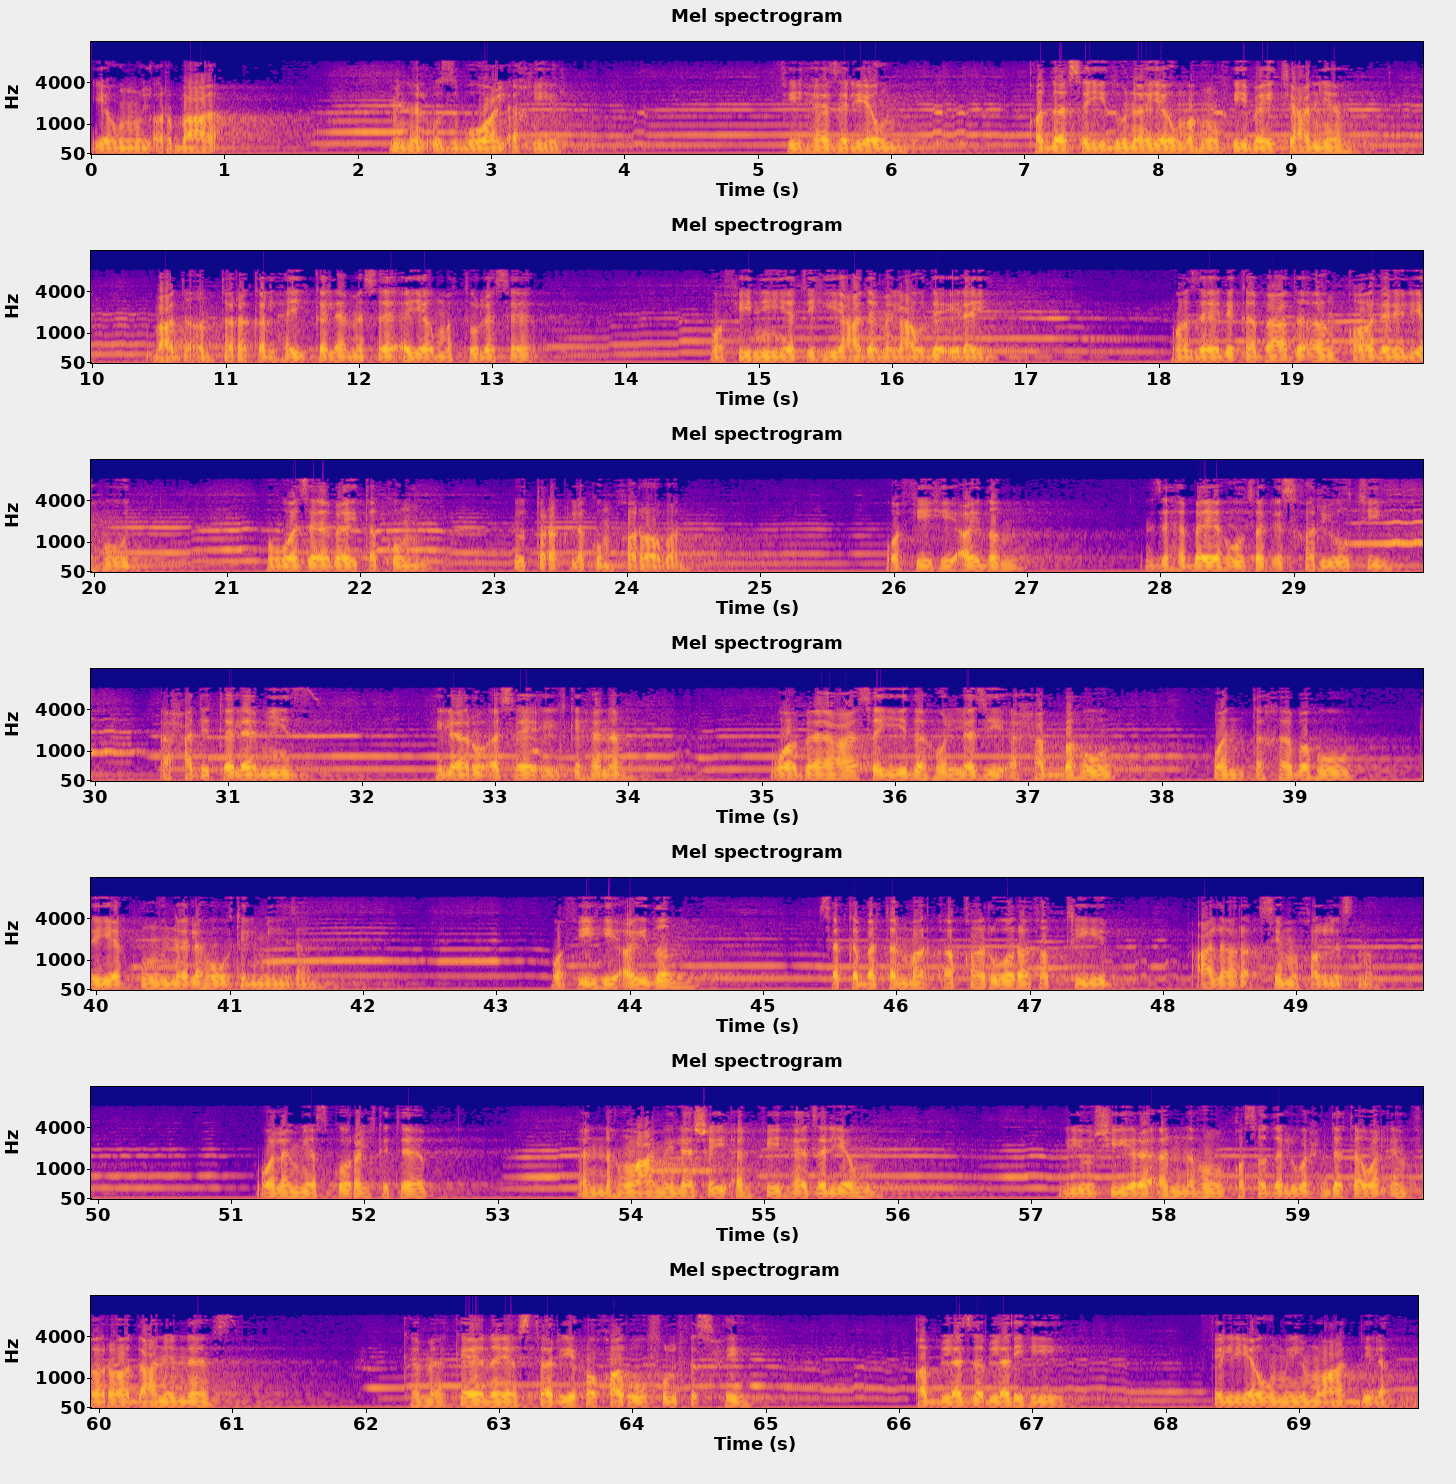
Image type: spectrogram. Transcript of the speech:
يوم الأربعاء من الأسبوع الأخير. في هذا اليوم قضى سيدنا يومه في بيت عنيا بعد أن ترك الهيكل مساء يوم الثلاثاء وفي نيته عدم العودة إليه. وذلك بعد أن قال لليهود هوذا بيتكم يترك لكم خرابا. وفيه أيضا ذهب يهوذا الإسخريوطي أحد التلاميذ إلى رؤساء الكهنة وباع سيده الذي أحبه وانتخبه ليكون له تلميذا. وفيه أيضا سكبت المرأة قارورة الطيب على رأس مخلصنا. ولم يذكر الكتاب أنه عمل شيئا في هذا اليوم ليشير أنه قصد الوحدة والانفراد عن الناس كما كان يستريح خروف الفصح قبل زبلته في اليوم المعد له.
